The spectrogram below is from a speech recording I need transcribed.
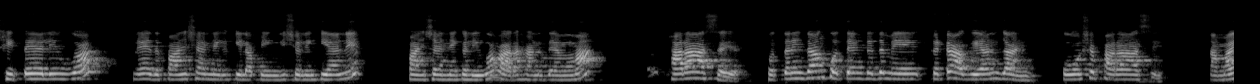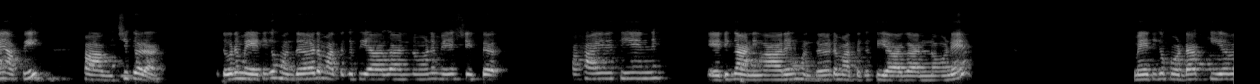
ශ්‍රිතය ලිව්වා නේද? ෆන්ක්ෂන් එක කියලා අපි ඉංග්‍රීසි වලින් කියන්නේ. ෆන්ක්ෂන් එක ලිව්වා වරහන දැම්මා. පරාසය. කොතන ඉඳන් කොතෙන්ටද මේකට අගයන් ගන්න? කෝෂ පරාසය තමයි අපි පාවිච්චි කරන්නේ. එතකොට මේ ටික හොඳට මතක තියාගන්න ඕනේ මේ ශිත පහයිනේ තියෙන්නේ. ඒ ටික අනිවාර්යෙන් හොඳට මතක තියාගන්න ඕනේ. මේ ටික පොඩ්ඩක් කියව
